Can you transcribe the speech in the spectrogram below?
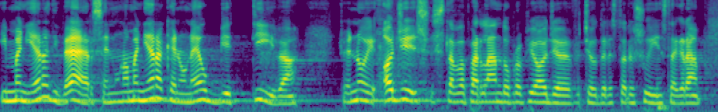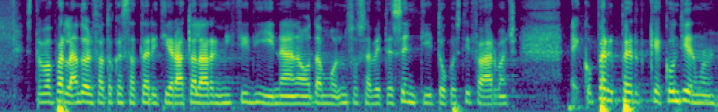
in maniera diversa, in una maniera che non è obiettiva. Cioè noi oggi si stava parlando, proprio oggi eh, facevo delle storie su Instagram, stava parlando del fatto che è stata ritirata la ranitidina, no? Mo- non so se avete sentito questi farmaci, ecco, per- perché contiene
